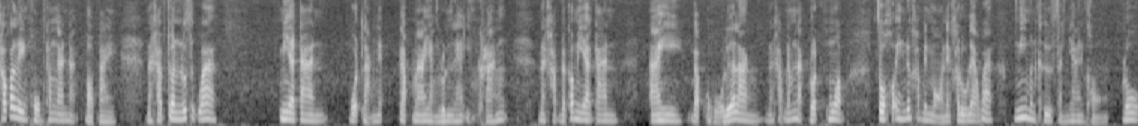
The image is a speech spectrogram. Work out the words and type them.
เขาก็เลยโหมทำงานหนักต่อไปนะครับ จนรู้สึกว่ามีอาการปวดหลังเนี่ยกลับมาอย่างรุนแรงอีกครั้งนะครับ แล้วก็มีอาการ ไอแบบโอ้โหเรื้อรังนะครับน้ำหนักลดหวบ ตัวเขาเองด้วยควาเป็นหมอเนี่ยเขารู้แล้วว่า นี่มันคือสัญญาณของโรค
